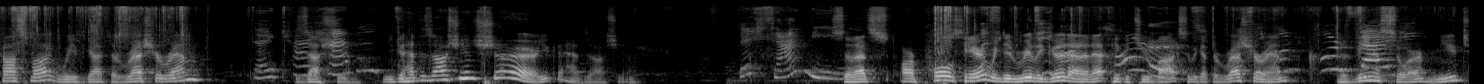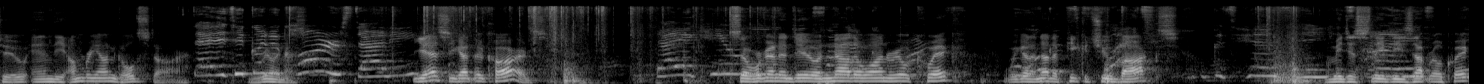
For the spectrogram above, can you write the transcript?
Cosmog, we've got the Reshiram Daddy, can I Zacian. You can have the Zacian? Sure, you can have Zacian. They're shiny. So that's our pulls here. We did really good out of that Pikachu box. So we got the Reshiram, the Venusaur, Mewtwo, and the Umbreon Gold Star. Really nice. Yes, you got the cards. Daddy. So we're gonna do another one real quick. We got another Pikachu box. Look at him. Let me just sleeve these up real quick.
